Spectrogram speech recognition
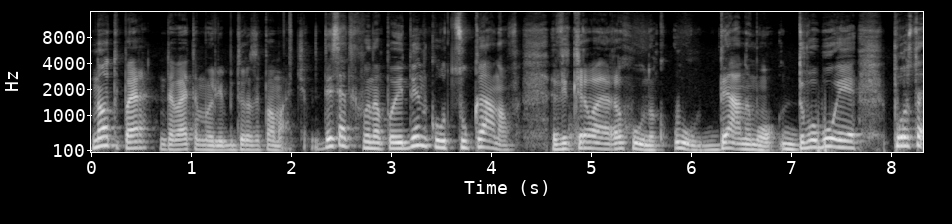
Ну а тепер давайте мої любі друзі по матчу. 10 хвилин поєдинку Цуканов відкриває рахунок у даному двобої. Просто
